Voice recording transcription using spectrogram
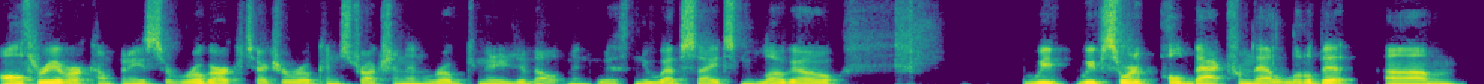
all three of our companies, so Rogue Architecture, Rogue Construction, and Rogue Community Development, with new websites, new logo. We've we've sort of pulled back from that a little bit. Um,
